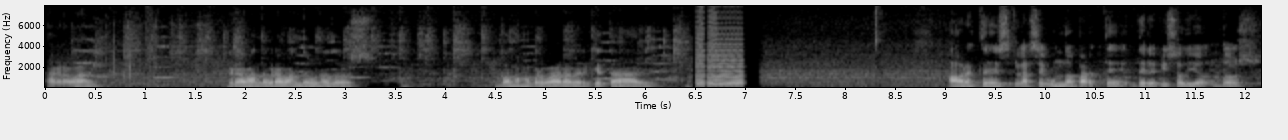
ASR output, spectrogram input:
a grabar. Grabando, grabando, uno, dos. Vamos a probar a ver qué tal. Ahora esta es la segunda parte del episodio 2.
